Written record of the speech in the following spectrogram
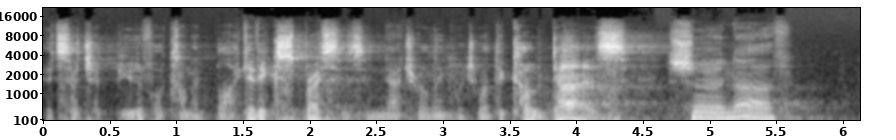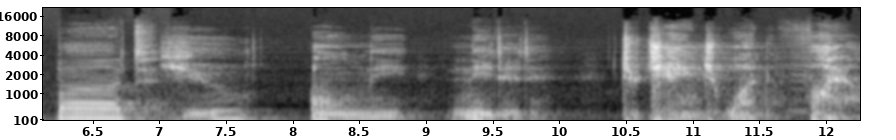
it's such a beautiful comment block. It expresses in natural language what the code does. Sure enough, but. You only needed to change one file.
